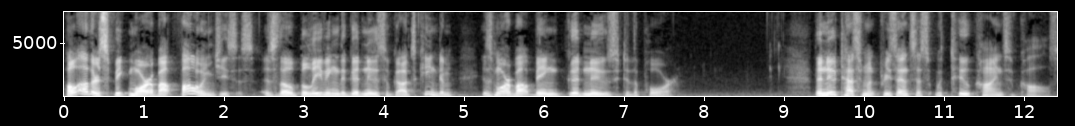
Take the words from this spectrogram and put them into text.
while others speak more about following Jesus, as though believing the good news of God's kingdom is more about being good news to the poor. The New Testament presents us with two kinds of calls.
